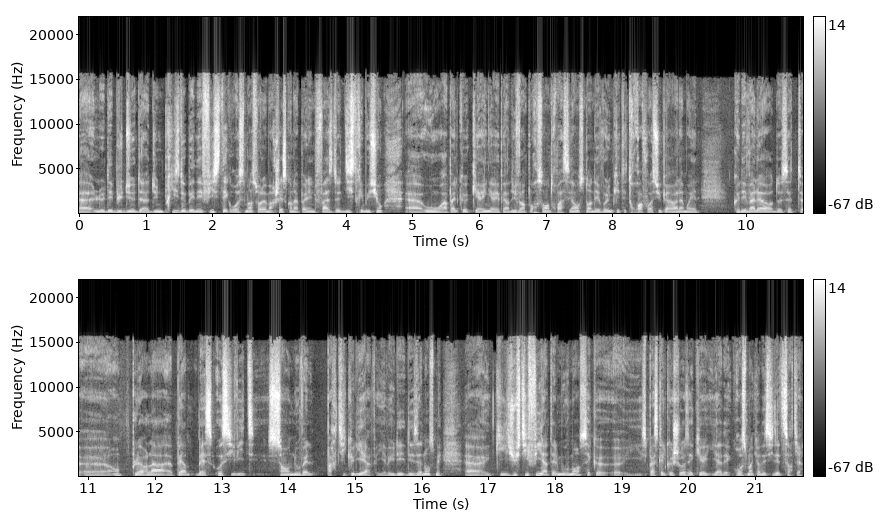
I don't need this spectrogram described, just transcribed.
euh, le début d'une prise de bénéfices des grosses mains sur le marché, ce qu'on appelle une phase de distribution, euh, où on rappelle que Kering avait perdu 20% en trois séances dans des volumes qui étaient trois fois supérieurs à la moyenne que des valeurs de cette euh, ampleur-là euh, baissent aussi vite sans nouvelles particulières, il y avait eu des, annonces, mais euh, qui justifient un tel mouvement, c'est qu'il euh, se passe quelque chose et qu'il y a des grosses mains qui ont décidé de sortir.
